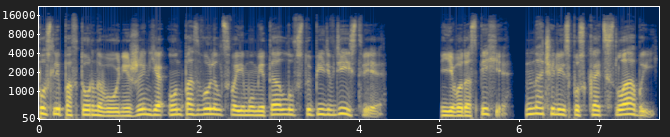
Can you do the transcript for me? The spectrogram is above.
после повторного унижения, он позволил своему металлу вступить в действие. Его доспехи начали испускать слабый,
